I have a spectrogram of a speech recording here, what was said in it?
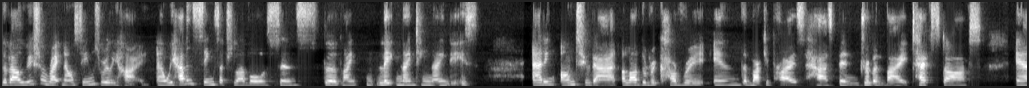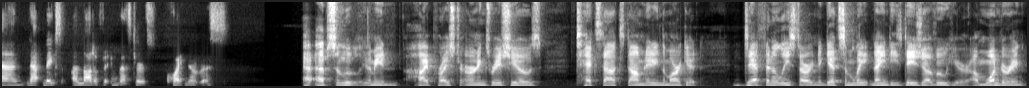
the valuation right now seems really high, and we haven't seen such levels since the late 1990s. Adding on to that, a lot of the recovery in the market price has been driven by tech stocks, and that makes a lot of the investors quite nervous. A- absolutely. I mean, high price to earnings ratios, tech stocks dominating the market, definitely starting to get some late 90s deja vu here. I'm wondering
